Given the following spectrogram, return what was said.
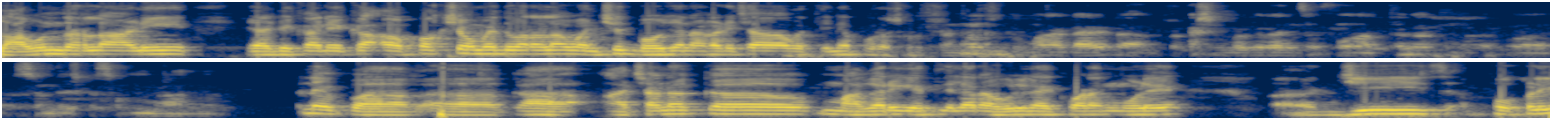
लावून धरला आणि या ठिकाणी एका अपक्ष उमेदवाराला वंचित बहुजन आघाडीच्या वतीने पुरस्कृत करण्यात म्हणजे तुम्हाला डायरेक्ट प्रकाश आंबेडकरांचा फोन आला का? तुम्हाला संदेश कसा मिळाला? नाही का अचानक माघारी घेतलेल्या राहुल गायकवाडांमुळे जी पोकळी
